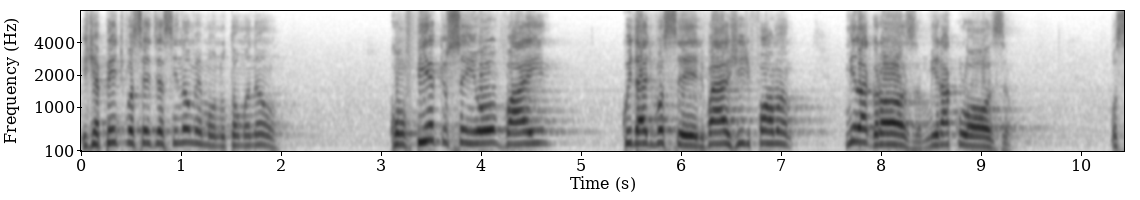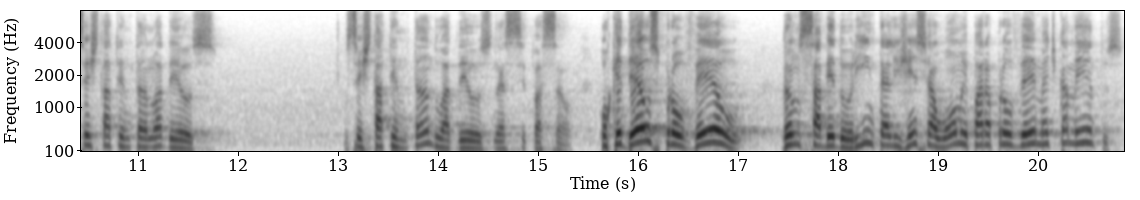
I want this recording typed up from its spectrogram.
E de repente você diz assim: não, meu irmão, não toma não. Confia que o Senhor vai cuidar de você, Ele vai agir de forma milagrosa, miraculosa. Você está tentando a Deus. Você está tentando a Deus nessa situação. Porque Deus proveu, dando sabedoria e inteligência ao homem para prover medicamentos.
